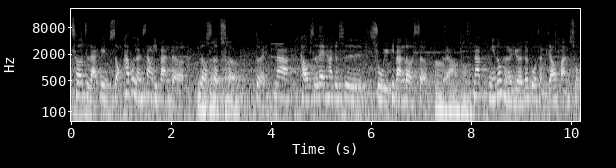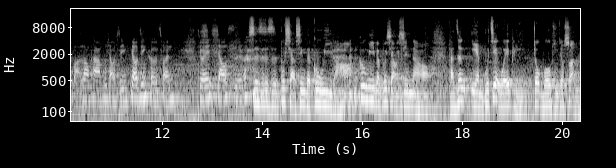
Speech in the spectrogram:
车子来运送，它不能上一般的垃圾车。对，那陶瓷类它就是属于一般垃圾，嗯对啊。那民众可能觉得这过程比较繁琐吧，让它不小心掉进河川，就会消失了。是是是，不小心的故意了哈，故意的不小心了哈。反正眼不见为凭，就磨皮就算了。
